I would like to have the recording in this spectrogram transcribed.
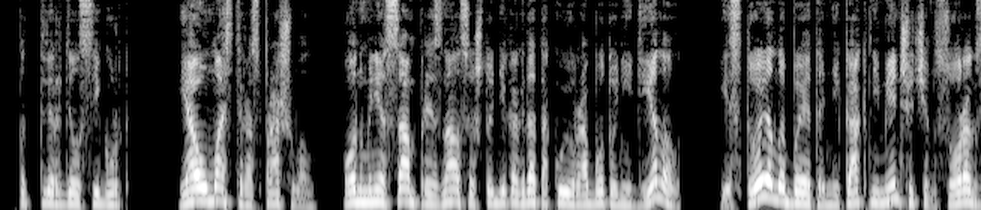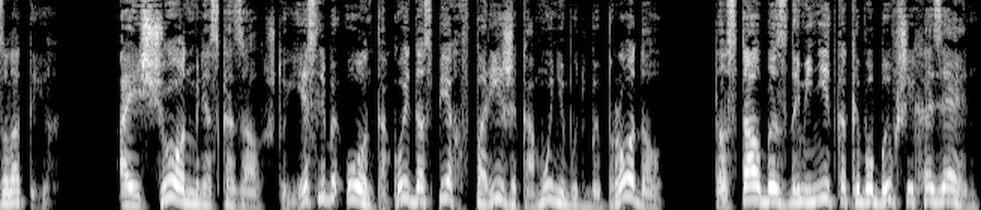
— подтвердил Сигурд. — Я у мастера спрашивал. Он мне сам признался, что никогда такую работу не делал, и стоило бы это никак не меньше, чем сорок золотых. А еще он мне сказал, что если бы он такой доспех в Париже кому-нибудь бы продал, то стал бы знаменит, как его бывший хозяин.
